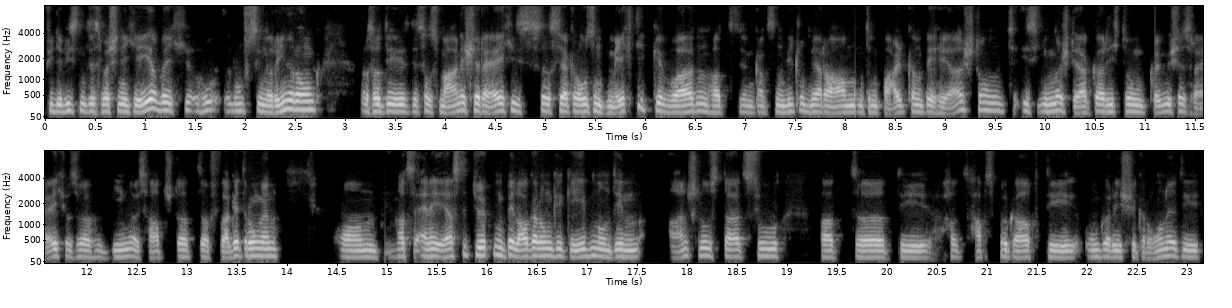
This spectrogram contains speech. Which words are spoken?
viele wissen das wahrscheinlich eh, aber ich rufe es in Erinnerung, also die, das Osmanische Reich ist sehr groß und mächtig geworden, hat den ganzen Mittelmeerraum und den Balkan beherrscht und ist immer stärker Richtung Römisches Reich, also Wien als Hauptstadt, vorgedrungen. Und hat es eine erste Türkenbelagerung gegeben und im Anschluss dazu hat, äh, die, hat Habsburg auch die ungarische Krone, die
